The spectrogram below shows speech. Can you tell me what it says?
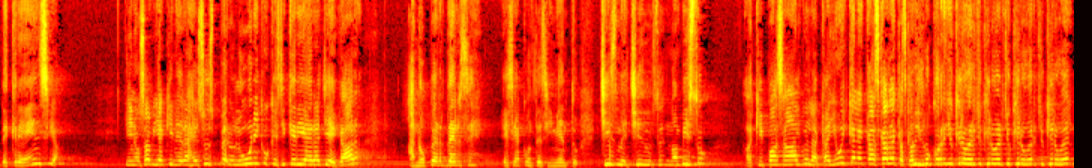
de creencia y no sabía quién era Jesús, pero lo único que sí quería era llegar a no perderse ese acontecimiento. Chisme, chisme, ¿ustedes no han visto? Aquí pasa algo en la calle, uy, que le cascaron, le cascaron, y uno corre, yo quiero ver, yo quiero ver, yo quiero ver, yo quiero ver.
